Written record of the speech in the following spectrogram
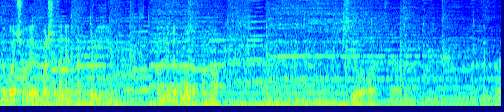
другой человек больше занят там другим. Он любит музыку, но силу вот э, как бы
